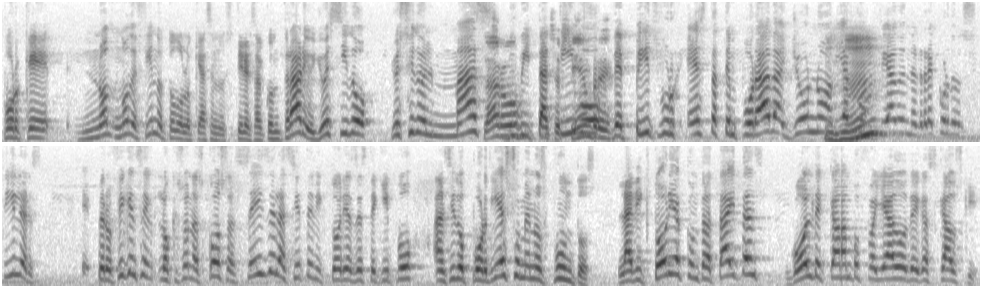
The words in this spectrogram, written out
porque no, no defiendo todo lo que hacen los Steelers, al contrario, yo he sido, yo he sido el más dubitativo de Pittsburgh esta temporada. Yo no había confiado en el récord de los Steelers. Eh, pero fíjense lo que son las cosas. Seis de las siete victorias de este equipo han sido por diez o menos puntos. La victoria contra Titans, gol de campo fallado de Gaskowski.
